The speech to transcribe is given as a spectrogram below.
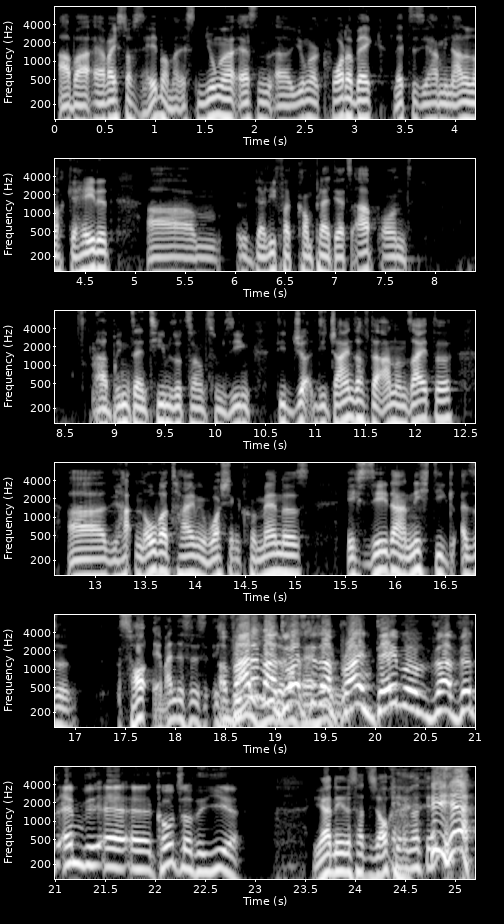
Aber er weiß doch selber, man ist ein junger, er ist ein äh, junger Quarterback. Letztes Jahr haben ihn alle noch gehatet. Ähm, der liefert komplett jetzt ab und äh, bringt sein Team sozusagen zum Siegen. Die, die Giants auf der anderen Seite, äh, die hatten Overtime in Washington Commanders. Ich sehe da nicht die, also so, Mann, das ist, warte mal, du hast gesagt, Brian Dable wird MV, äh, äh, Coach of the Year. Ja, nee, das hat sich auch geändert jetzt. ja.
